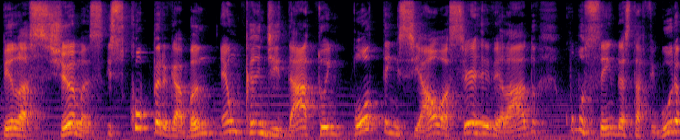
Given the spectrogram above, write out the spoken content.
pelas chamas, Scooper Gaban é um candidato em potencial a ser revelado como sendo esta figura,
